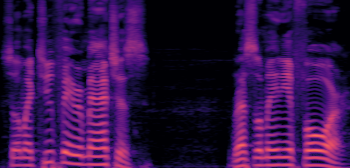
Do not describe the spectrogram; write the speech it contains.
So my two favorite matches, WrestleMania four.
